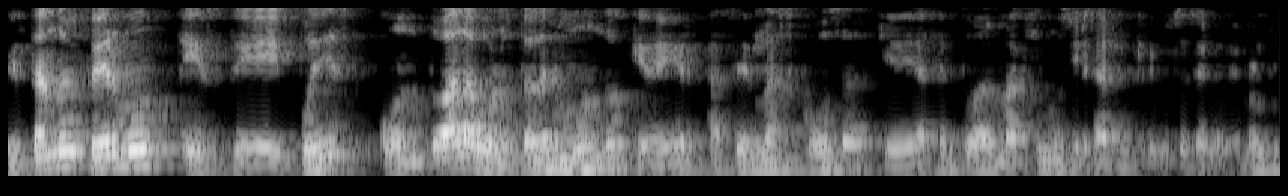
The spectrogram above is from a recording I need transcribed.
Estando enfermo, este, puedes con toda la voluntad del mundo querer hacer las cosas, querer hacer todo al máximo si eres alguien que le gusta hacerlo, obviamente.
